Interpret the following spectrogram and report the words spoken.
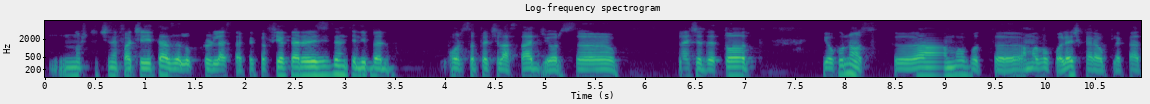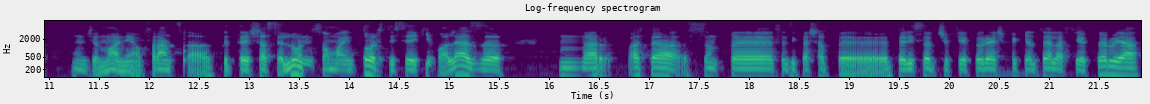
nu știu cine facilitează lucrurile astea. Cred că fiecare rezident e liber ori să plece la stagii, ori să plece de tot. Eu cunosc, am avut, uh, am avut colegi care au plecat în Germania, în Franța, câte șase luni, s-au mai întors, se echivalează dar astea sunt pe, să zic așa, pe, pe research fiecăruia și pe cheltuiala fiecăruia.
